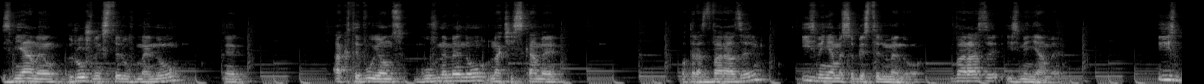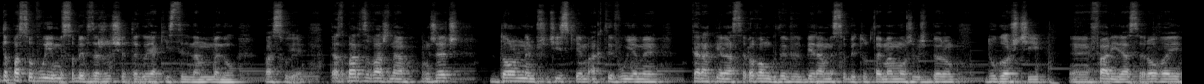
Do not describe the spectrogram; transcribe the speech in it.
zmianę różnych stylów menu, e, aktywując główne menu, naciskamy o teraz dwa razy i zmieniamy sobie styl menu. Dwa razy i zmieniamy. I dopasowujemy sobie w zależności od tego, jaki styl nam menu pasuje. Teraz bardzo ważna rzecz. Dolnym przyciskiem aktywujemy terapię laserową, gdy wybieramy sobie tutaj, mamy możliwość wyboru długości e, fali laserowej, e,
